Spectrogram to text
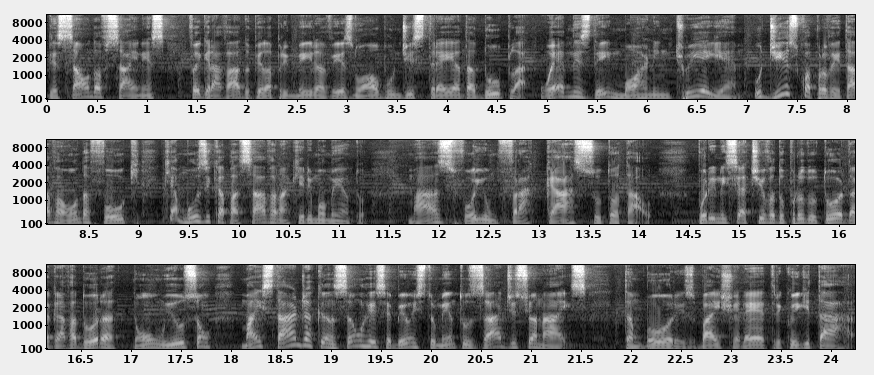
The Sound of Silence foi gravado pela primeira vez no álbum de estreia da dupla, Wednesday Morning 3 AM. O disco aproveitava a onda folk que a música passava naquele momento, mas foi um fracasso total. Por iniciativa do produtor da gravadora, Tom Wilson, mais tarde a canção recebeu instrumentos adicionais, tambores, baixo elétrico e guitarra,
